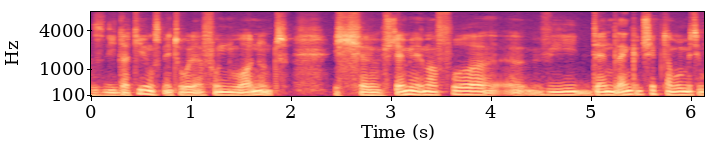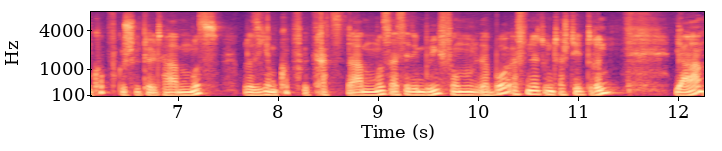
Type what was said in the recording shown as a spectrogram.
also die Datierungsmethode erfunden worden. Und ich äh, stelle mir immer vor, äh, wie Dan Blankenship da wohl mit dem Kopf geschüttelt haben muss oder sich am Kopf gekratzt haben muss, als er den Brief vom Labor öffnet und da steht drin, ja,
